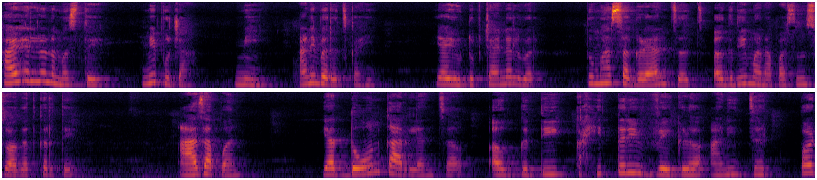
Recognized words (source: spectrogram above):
हाय हॅलो नमस्ते. मी पूजा मी आणि बरंच काही. या यूट्यूब चॅनलवर तुम्हा सगळ्यांचंच अगदी मनापासून स्वागत करते. आज आपण या दोन कारल्यांचं अगदी काहीतरी वेगळं आणि झटपट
